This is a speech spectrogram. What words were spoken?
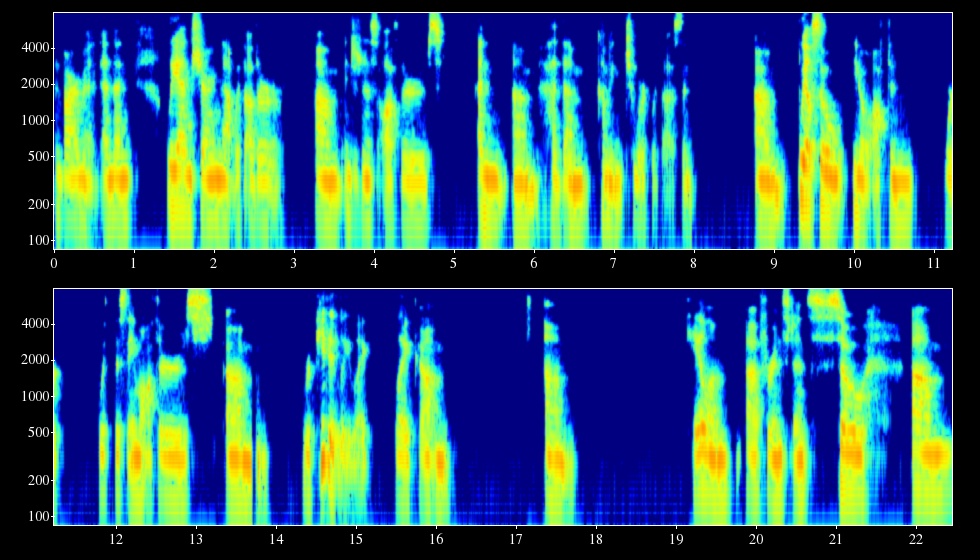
environment and then leanne sharing that with other um, indigenous authors and um, had them coming to work with us and um, we also you know often work with the same authors um, repeatedly like like um, um, Caelum, uh, for instance. So, um,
